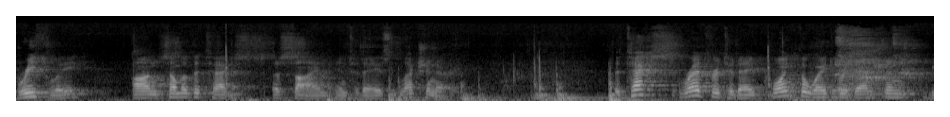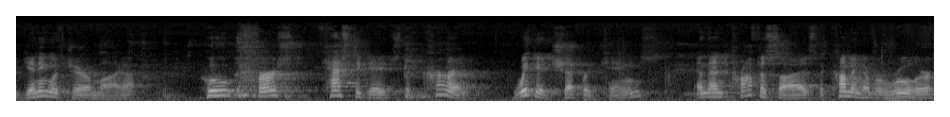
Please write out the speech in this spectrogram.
briefly on some of the texts assigned in today's lectionary. The texts read for today point the way to redemption, beginning with Jeremiah, who first castigates the current wicked shepherd kings and then prophesies the coming of a ruler,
